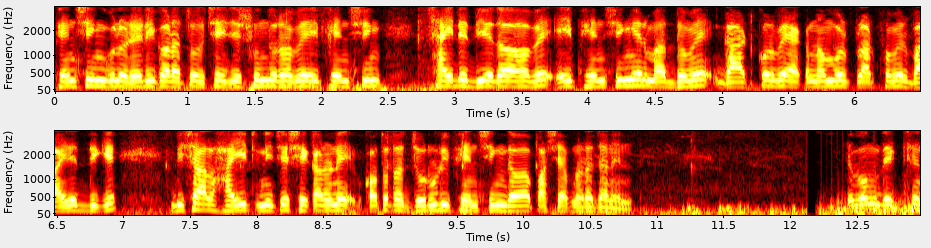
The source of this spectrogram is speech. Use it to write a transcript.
ফেন্সিংগুলো রেডি করা চলছে, এই যে সুন্দরভাবে এই ফেন্সিং সাইডে দিয়ে দেওয়া হবে। এই ফেন্সিংয়ের মাধ্যমে গার্ড করবে এক নম্বর প্ল্যাটফর্মের বাইরের দিকে। বিশাল হাইট নিচে সে কারণে কতটা জরুরি ফেন্সিং দেওয়া পাশে আপনারা জানেন। এবং দেখছেন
